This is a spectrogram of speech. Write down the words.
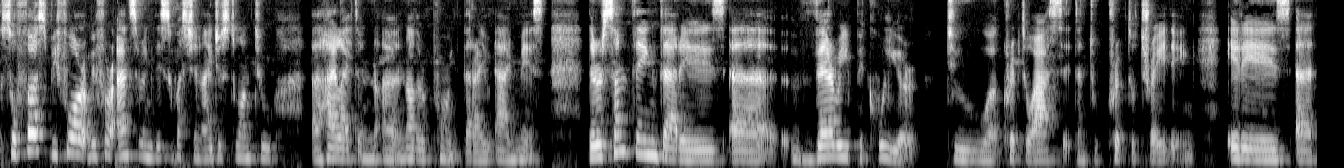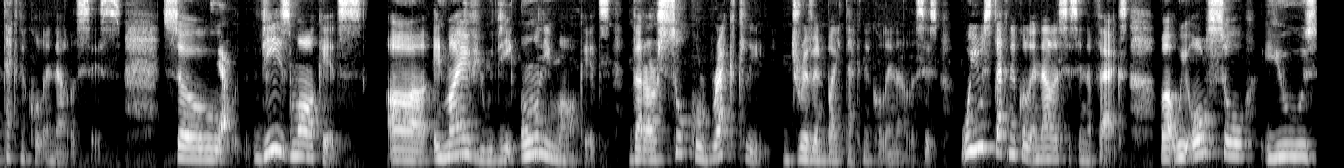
So first, before before answering this question, I just want to uh, highlight an, uh, another point that I, I missed. There is something that is uh, very peculiar to uh, crypto asset and to crypto trading. It is technical analysis. So yeah. these markets uh, in my view, the only markets that are so correctly driven by technical analysis. We use technical analysis in FX, but we also use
